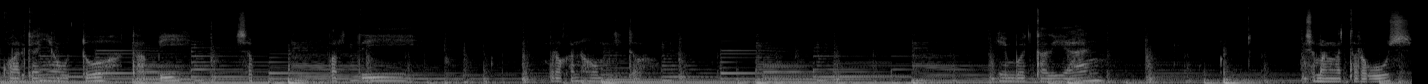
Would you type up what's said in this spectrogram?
keluarganya utuh tapi seperti broken home gitu ya buat kalian semangat terus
